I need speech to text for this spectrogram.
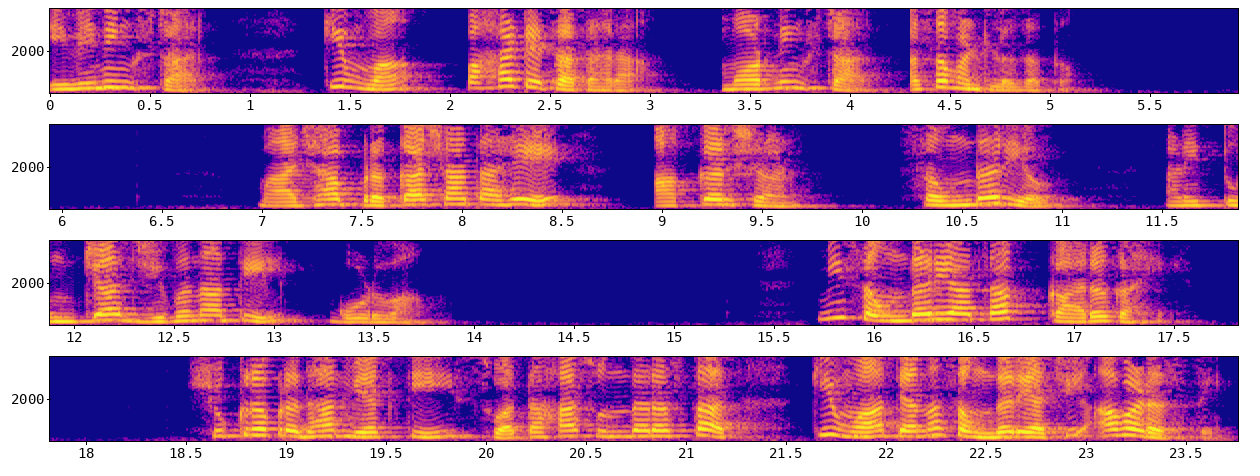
इव्हिनिंग स्टार किंवा पहाटेचा तारा मॉर्निंग स्टार असं म्हटलं जातं. माझ्या प्रकाशात आहे आकर्षण सौंदर्य आणि तुमच्या जीवनातील गोडवा. मी सौंदर्याचा कारक आहे. शुक्रप्रधान व्यक्ती स्वतः सुंदर असतात किंवा त्यांना सौंदर्याची आवड असते.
